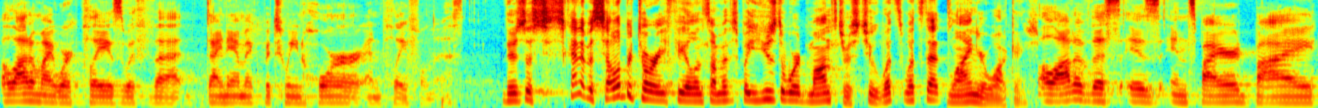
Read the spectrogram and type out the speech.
A lot of my work plays with that dynamic between horror and playfulness. There's a kind of a celebratory feel in some of this, but you use the word monsters too. What's what's that line you're walking? A lot of this is inspired by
